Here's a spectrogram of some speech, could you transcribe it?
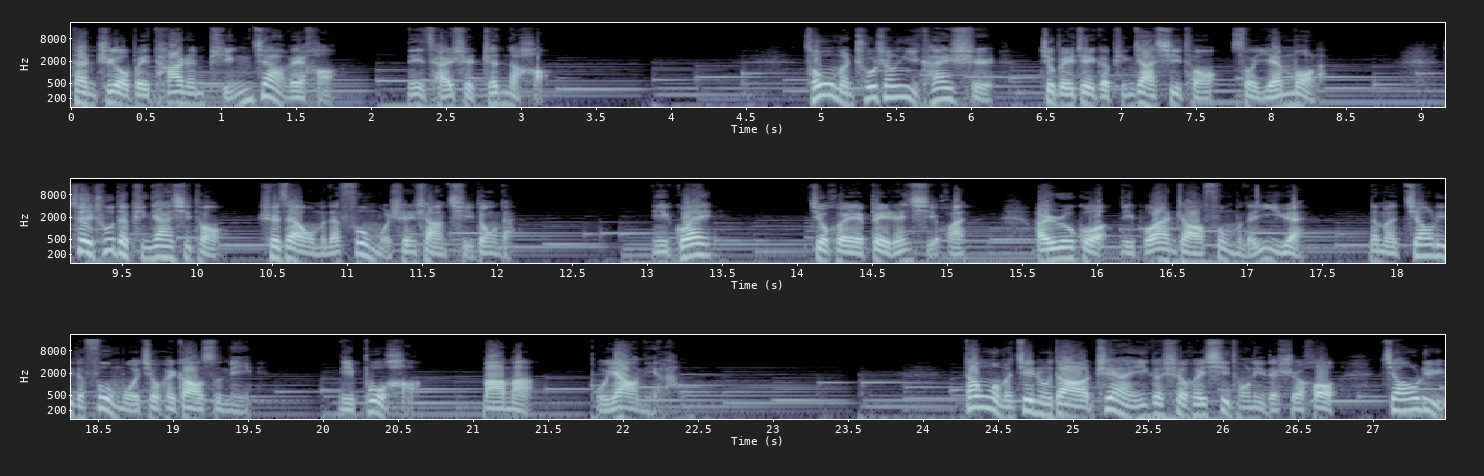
但只有被他人评价为好，你才是真的好。从我们出生一开始就被这个评价系统所淹没了。最初的评价系统是在我们的父母身上启动的，你乖，就会被人喜欢；而如果你不按照父母的意愿，那么焦虑的父母就会告诉你，你不好，妈妈不要你了。当我们进入到这样一个社会系统里的时候，焦虑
